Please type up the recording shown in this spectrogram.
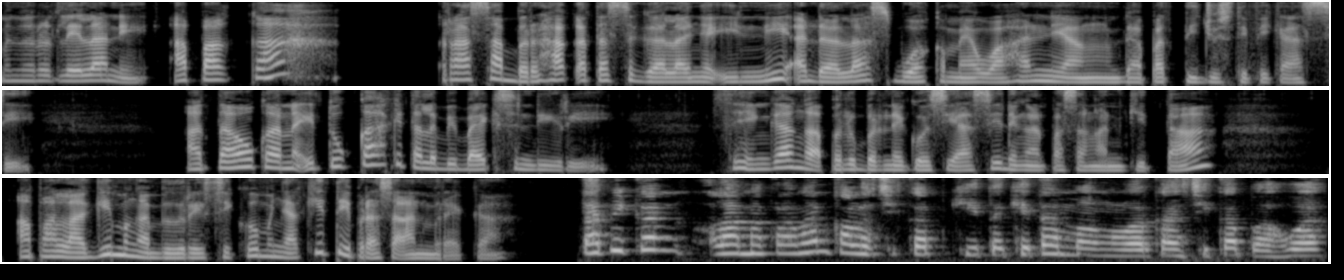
menurut Lela nih, apakah rasa berhak atas segalanya ini adalah sebuah kemewahan yang dapat dijustifikasi? Atau karena itukah kita lebih baik sendiri? Sehingga nggak perlu bernegosiasi dengan pasangan kita, apalagi mengambil risiko menyakiti perasaan mereka. Tapi kan lama-kelamaan kalau sikap kita, kita mengeluarkan sikap bahwa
